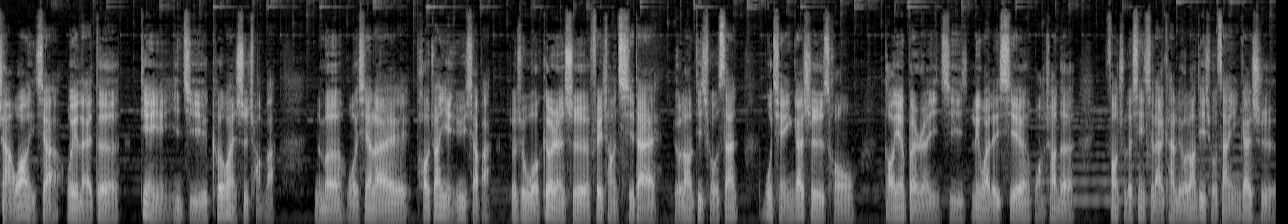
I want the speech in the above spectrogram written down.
展望一下未来的电影以及科幻市场吧。那么我先来抛砖引玉一下吧，就是我个人是非常期待《流浪地球三》。目前应该是从导演本人以及另外的一些网上的放出的信息来看，《流浪地球三》应该是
